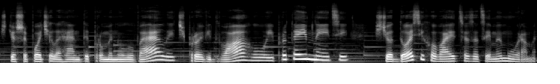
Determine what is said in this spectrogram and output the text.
що шепочі легенди про минулу велич, про відвагу і про таємниці, що досі ховаються за цими мурами.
